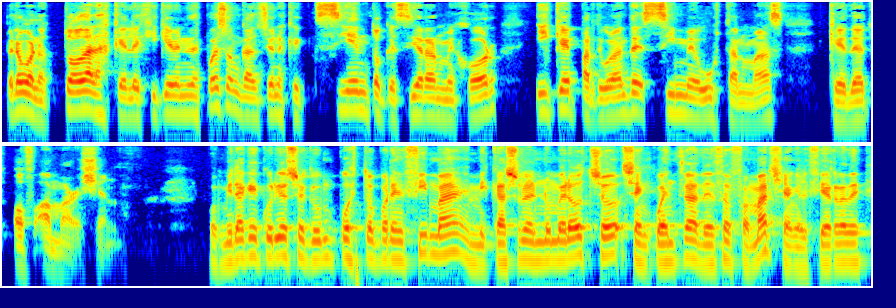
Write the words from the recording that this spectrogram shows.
Pero bueno, todas las que elegí que vienen después son canciones que siento que cierran mejor y que particularmente sí me gustan más que Dead of a Martian. Pues mira qué curioso que un puesto por encima, en mi caso en el número 8, se encuentra Death of a Martian, el cierre de,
